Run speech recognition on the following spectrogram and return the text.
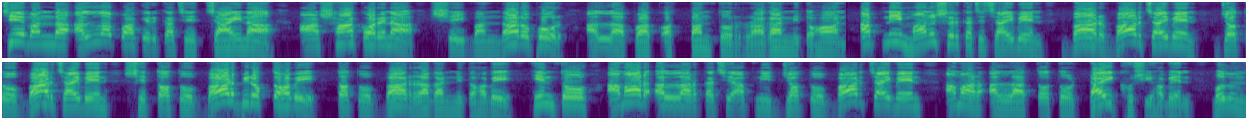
যে বান্দা আল্লাহ পাকের কাছে চায় না আশা করে না, সেই বান্দার ওপর আল্লাহ পাক অত্যন্ত রাগান্বিত হন। আপনি মানুষের কাছে চাইবেন, বারবার চাইবেন, যতবার চাইবেন, সে ততবার বিরক্ত হবে, ততবার রাগান্বিত হবে। কিন্তু আমার আল্লাহর কাছে আপনি যতবার চাইবেন, আমার আল্লাহ ততটাই খুশি হবেন। বলুন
